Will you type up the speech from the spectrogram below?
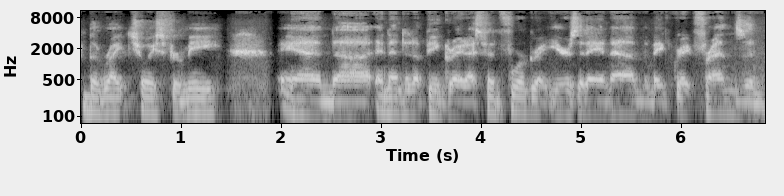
the right choice for me, and uh, it ended up being great. I spent four great years at A and M and made great friends, and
